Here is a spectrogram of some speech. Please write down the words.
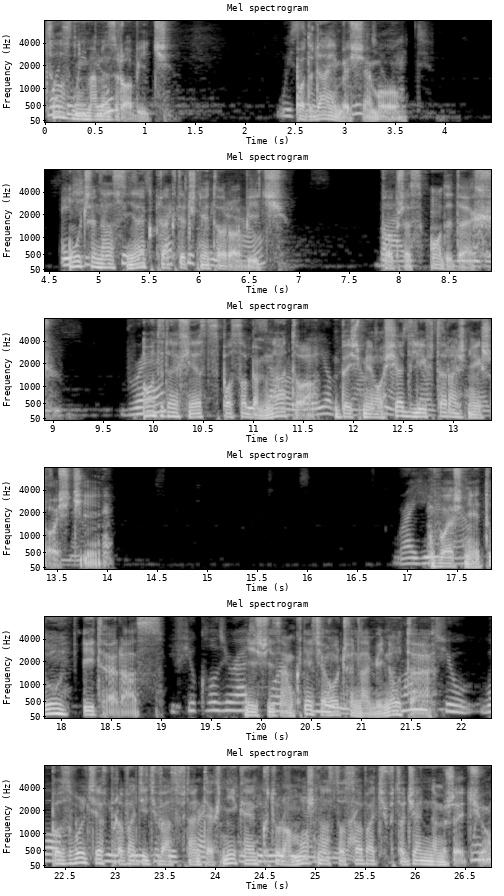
co z nim mamy zrobić? Poddajmy się mu. Uczy nas, jak praktycznie to robić. Poprzez oddech. Oddech jest sposobem na to, byśmy osiedli w teraźniejszości. Właśnie tu i teraz. Jeśli zamkniecie oczy na minutę, pozwólcie wprowadzić Was w tę technikę, którą można stosować w codziennym życiu.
